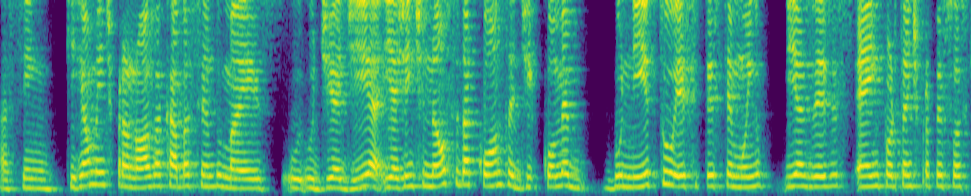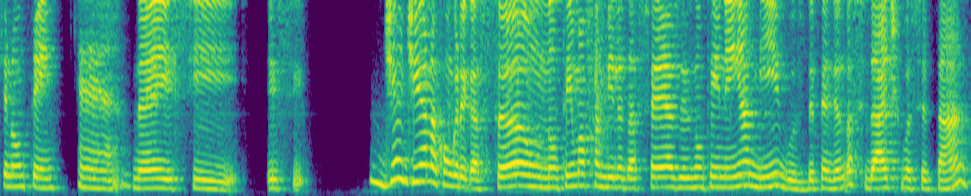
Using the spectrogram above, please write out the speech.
Assim, que realmente para nós acaba sendo mais o, o dia a dia e a gente não se dá conta de como é bonito esse testemunho e às vezes é importante para pessoas que não têm É, né, esse, esse dia a dia na congregação, não tem uma família da fé, às vezes não tem nem amigos, dependendo da cidade que você tá,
